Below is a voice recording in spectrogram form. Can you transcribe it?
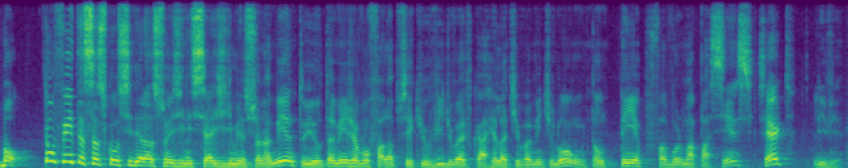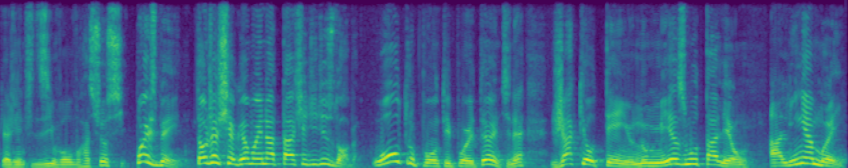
Bom, então feitas essas considerações iniciais de dimensionamento, e eu também já vou falar para você que o vídeo vai ficar relativamente longo, então tenha, por favor, uma paciência, certo? Lívia, que a gente desenvolva o raciocínio. Pois bem, então já chegamos aí na taxa de desdobra. O outro ponto importante, né, já que eu tenho no mesmo talhão a linha mãe,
